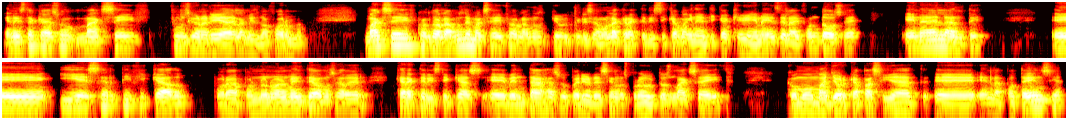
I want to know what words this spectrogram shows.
En este caso, MagSafe funcionaría de la misma forma. MagSafe, cuando hablamos de MagSafe, hablamos que utilizamos la característica magnética que viene desde el iPhone 12 en adelante, eh, y es certificado por Apple. Normalmente vamos a ver características, eh, ventajas superiores en los productos MagSafe, como mayor capacidad eh, en la potencia,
